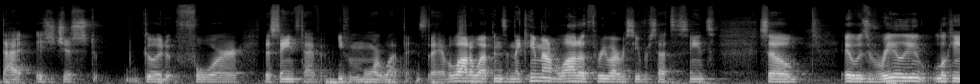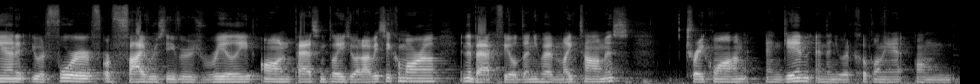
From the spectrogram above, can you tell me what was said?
That is just good for the Saints to have even more weapons. They have a lot of weapons, and they came out a lot of three wide receiver sets. The Saints, so it was really looking at it. You had four or five receivers really on passing plays. You had obviously Kamara in the backfield. Then you had Mike Thomas, Tre'Quan, and Ginn, and then you had Cook on the on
